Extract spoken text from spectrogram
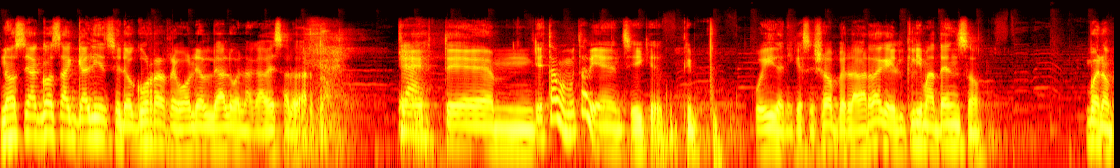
No sea cosa que a alguien se le ocurra revolverle algo en la cabeza a Alberto. Claro. Este, mm, está, está bien, sí, que, que cuiden y qué sé yo, pero la verdad que el clima tenso. Bueno,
